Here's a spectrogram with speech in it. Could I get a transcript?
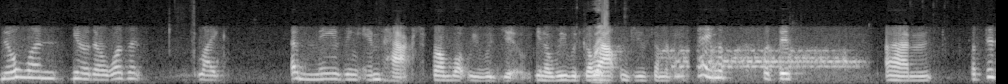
no one, you know, there wasn't like amazing impact from what we would do. You know, we would go Right. out and do some of these things, but this um, but this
